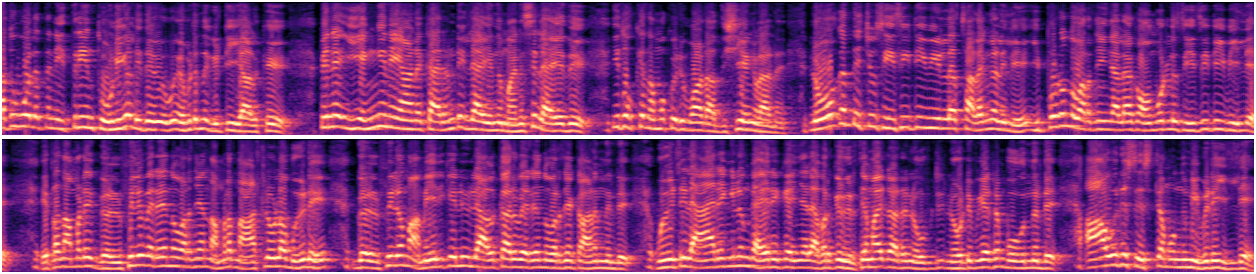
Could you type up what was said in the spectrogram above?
അതുപോലെ തന്നെ ഇത്രയും തുണികൾ ഇത് എവിടുന്ന് കിട്ടി ഇയാൾക്ക്? പിന്നെ ഈ എങ്ങനെയാണ് കരണ്ടില്ല എന്ന് മനസ്സിലായത്? ഇതൊക്കെ നമുക്ക് ഒരുപാട് അതിശയങ്ങളാണ്. ലോകം തെച്ചു സി സി ടി വി ഉള്ള സ്ഥലങ്ങളിൽ ഇപ്പോഴെന്ന് പറഞ്ഞു കഴിഞ്ഞാൽ ആ കോമ്പൗണ്ടിൽ സി സി ടി വി ഇല്ലേ? ഇപ്പം നമ്മുടെ ഗൾഫിൽ വരെ എന്ന് പറഞ്ഞാൽ നമ്മുടെ നാട്ടിലുള്ള വീട് ഗൾഫിലും അമേരിക്കയിലും ഉള്ള ആൾക്കാർ വരെ എന്ന് പറഞ്ഞാൽ കാണുന്നുണ്ട്. വീട്ടിൽ ആരെങ്കിലും കയറി കഴിഞ്ഞാൽ അവർക്ക് കൃത്യമായിട്ട് അവിടെ നോട്ടിഫിക്കേഷൻ പോകുന്നുണ്ട്. ആ ഒരു സിസ്റ്റം ഒന്നും ഇവിടെ ഇല്ലേ?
